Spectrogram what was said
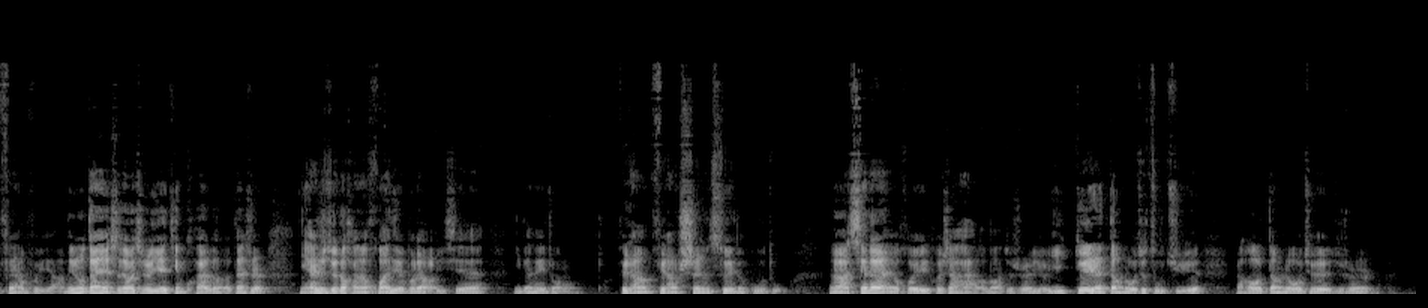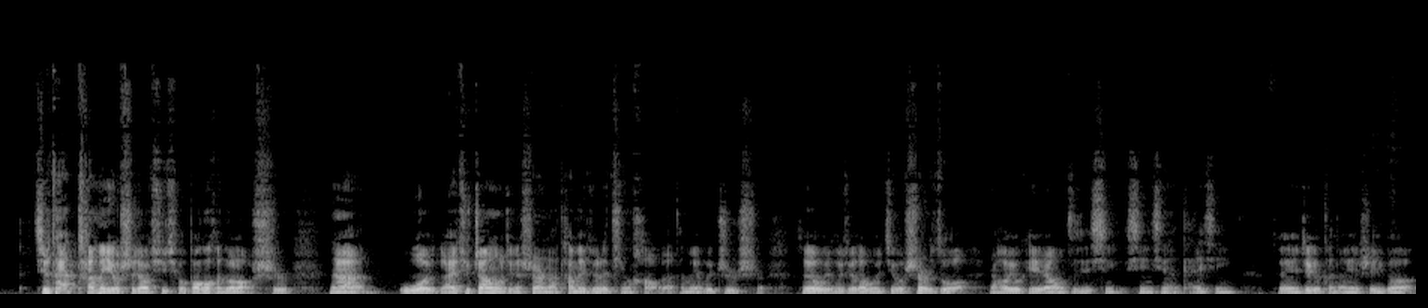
非常不一样。那种单点社交其实也挺快乐的，但是你还是觉得好像缓解不了一些你的那种非常非常深邃的孤独。那现在回回上海了嘛，就是有一堆人等着我去组局，然后等着我去，就是其实他他们也有社交需求，包括很多老师。那我来去张罗这个事儿呢，他们也觉得挺好的，他们也会支持，所以我就会觉得我就有事儿做，然后又可以让我自己心心情很开心，所以这个可能也是一个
